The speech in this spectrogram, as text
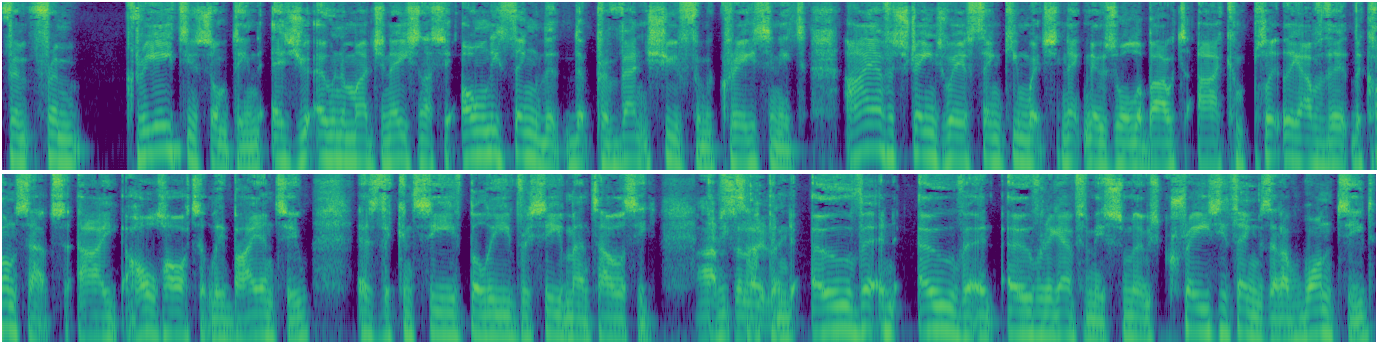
from from creating something is your own imagination. That's the only thing that, that prevents you from creating it. I have a strange way of thinking, which Nick knows all about. I completely have the, the concepts I wholeheartedly buy into as the conceive, believe, receive mentality. Absolutely. And it's happened over and over and over again for me. Some of those crazy things that I've wanted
